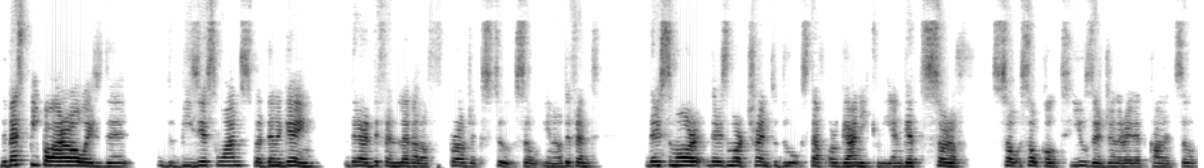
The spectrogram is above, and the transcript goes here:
the best people are always the the busiest ones but then again there are different level of projects too so you know different there's mm-hmm. more there's more trend to do stuff organically and get sort of so so-called user generated content so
